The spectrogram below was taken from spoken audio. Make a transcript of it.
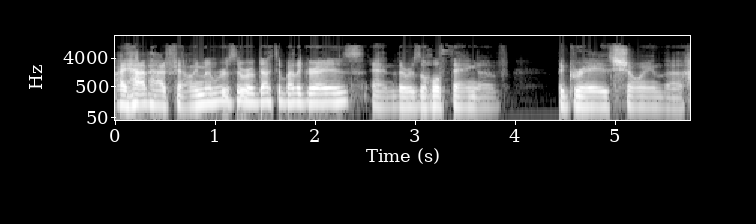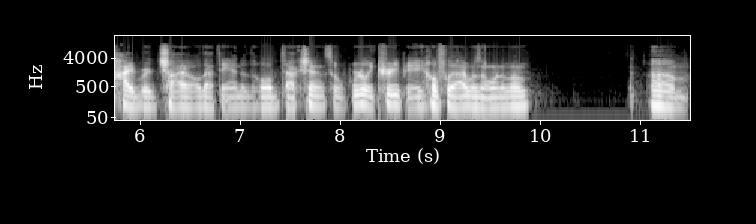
i have had family members that were abducted by the grays and there was a whole thing of the Greys showing the hybrid child at the end of the whole abduction. So really creepy. Hopefully, I wasn't one of them. Um,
